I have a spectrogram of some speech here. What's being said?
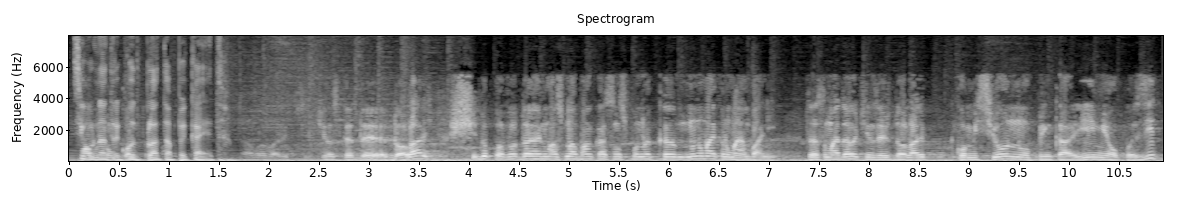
Sigur, n-a trecut plata pe caiet. 500 de dolari și după vreo 2 ani m-a sunat banca să-mi spună că nu numai că nu mai am banii, trebuie să mai dau 50 de dolari comisionul prin care ei mi-au păzit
